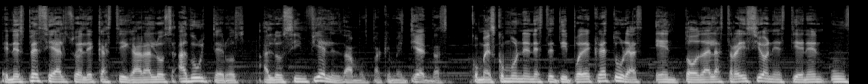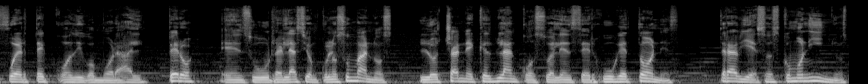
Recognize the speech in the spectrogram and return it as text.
En especial suele castigar a los adúlteros, a los infieles, vamos, para que me entiendas. Como es común en este tipo de criaturas, en todas las tradiciones tienen un fuerte código moral. Pero en su relación con los humanos, los chaneques blancos suelen ser juguetones, traviesos como niños,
